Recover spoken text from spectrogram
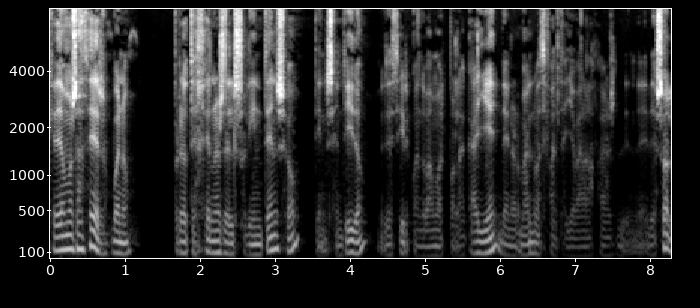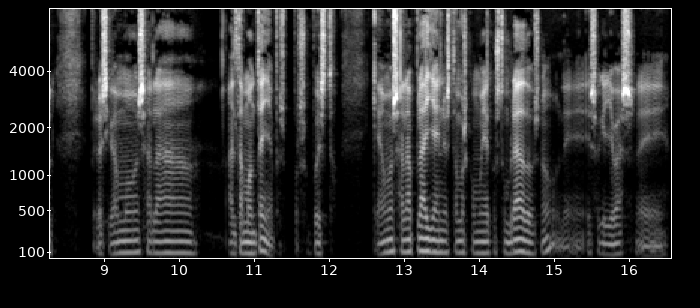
¿Qué debemos hacer? Bueno, protegernos del sol intenso, tiene sentido, es decir, cuando vamos por la calle, de normal no hace falta llevar gafas de, sol, pero si vamos a la alta montaña, pues por supuesto, que vamos a la playa y no estamos como muy acostumbrados, ¿no? De eso que llevas eh,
